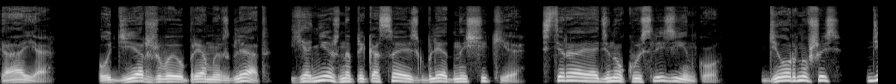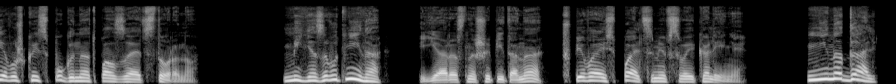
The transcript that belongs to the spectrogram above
Кая». Удерживая упрямый взгляд, я нежно прикасаюсь к бледной щеке, стирая одинокую слезинку. Дернувшись, девушка испуганно отползает в сторону. «Меня зовут Нина!» — яростно шипит она, впиваясь пальцами в свои колени. «Нина Даль!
